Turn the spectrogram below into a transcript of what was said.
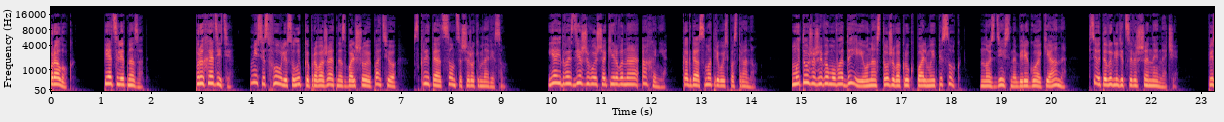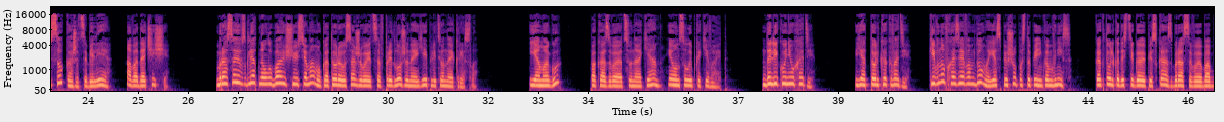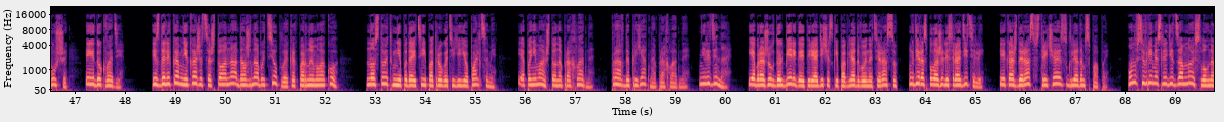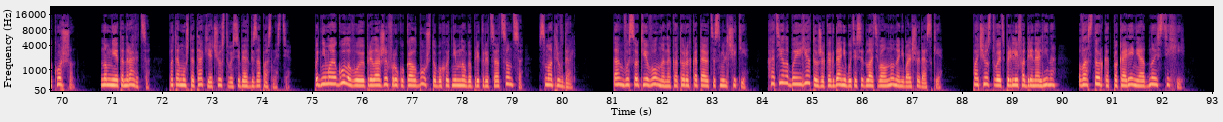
Пролог. Пять лет назад. «Проходите». Миссис Фоули с улыбкой провожает нас в большое патио, скрытое от солнца широким навесом. Я едва сдерживаю шокированное аханье, когда осматриваюсь по сторонам. Мы тоже живем у воды, и у нас тоже вокруг пальмы и песок. Но здесь, на берегу океана, все это выглядит совершенно иначе. Песок кажется белее, а вода чище. Бросаю взгляд на улыбающуюся маму, которая усаживается в предложенное ей плетеное кресло. «Я могу?» — показываю отцу на океан, и он с улыбкой кивает. «Далеко не уходи. Я только к воде». Кивнув хозяевам дома, я спешу по ступенькам вниз. Как только достигаю песка, сбрасываю бабуши и иду к воде. Издалека мне кажется, что она должна быть теплой, как парное молоко, но стоит мне подойти и потрогать ее пальцами, я понимаю, что она прохладная. Правда, приятная прохладная, не ледяная. Я брожу вдоль берега и периодически поглядываю на террасу, где расположились родители, и каждый раз встречаюсь взглядом с папой. Он все время следит за мной, словно коршун. Но мне это нравится, потому что так я чувствую себя в безопасности. Поднимаю голову и, приложив руку к колбу, чтобы хоть немного прикрыться от солнца, смотрю вдаль. Там высокие волны, на которых катаются смельчаки. Хотела бы и я тоже когда-нибудь оседлать волну на небольшой доске. Почувствовать прилив адреналина, восторг от покорения одной стихии.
